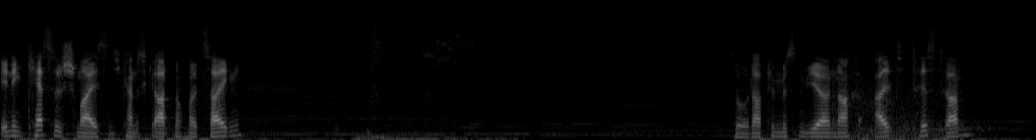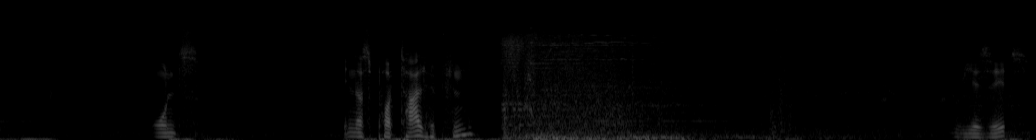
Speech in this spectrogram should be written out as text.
in den Kessel schmeißen. Ich kann es gerade nochmal zeigen. So, dafür müssen wir nach Alt Tristram. Und in das Portal hüpfen. Wie ihr seht.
